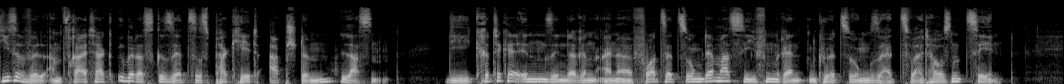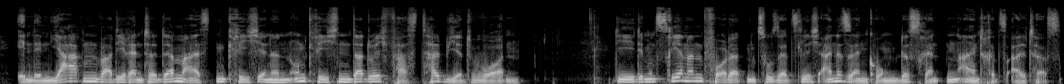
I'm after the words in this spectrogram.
Diese will am Freitag über das Gesetzespaket abstimmen lassen. Die KritikerInnen sehen darin eine Fortsetzung der massiven Rentenkürzungen seit 2010. In den Jahren war die Rente der meisten Griechinnen und Griechen dadurch fast halbiert worden. Die Demonstrierenden forderten zusätzlich eine Senkung des Renteneintrittsalters.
